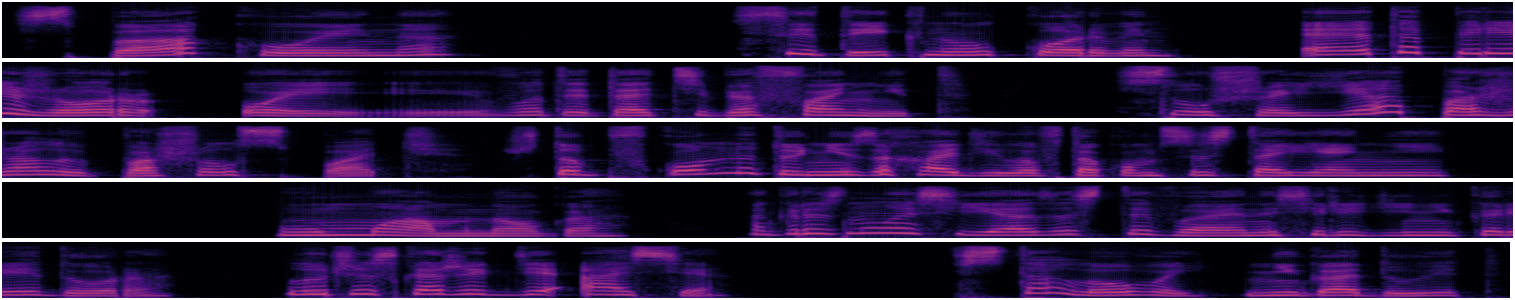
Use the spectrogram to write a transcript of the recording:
«Спокойно», — сыто икнул Корвин. «Это пережор. Ой, вот это от тебя фонит. Слушай, я, пожалуй, пошел спать, чтоб в комнату не заходила в таком состоянии». «Ума много», — огрызнулась я, застывая на середине коридора. «Лучше скажи, где Ася?» «В столовой, негодует.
